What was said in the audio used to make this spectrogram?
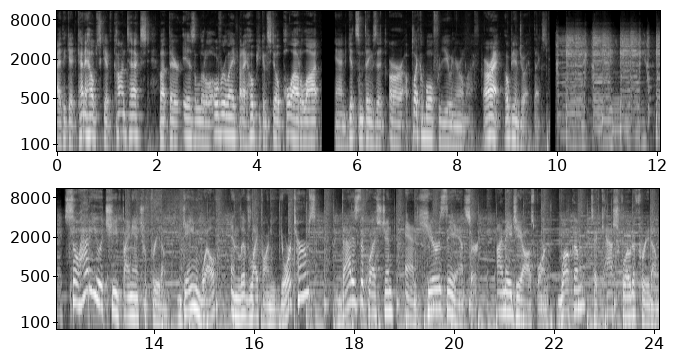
I think it kind of helps give context, but there is a little overlay. But I hope you can still pull out a lot and get some things that are applicable for you in your own life. All right, hope you enjoy. Thanks. So, how do you achieve financial freedom, gain wealth, and live life on your terms? That is the question, and here's the answer. I'm AJ Osborne. Welcome to Cash Flow to Freedom.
